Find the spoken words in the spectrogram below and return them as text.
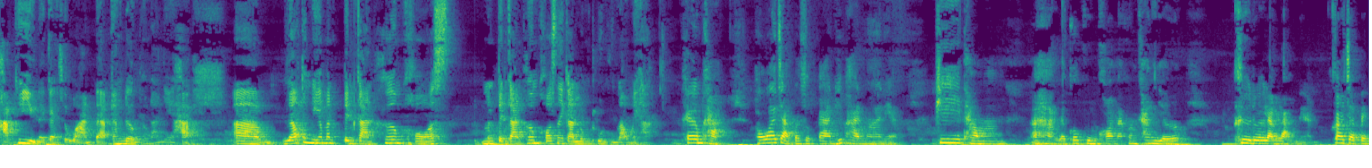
ผักที่อยู่ในแกงเขียวหวานแบบดั้งเดิมเท่านั้นเนี่ยค่ะอ่าแล้วตรงนี้มันเป็นการเพิ่มคอสมันเป็นการเพิ่มคอสในการลงทุนของเราไหมคะเพิ่มค่ะ เพราะว่าจากประสบการณ์ที่ผ่านมาเนี่ยพี่ทำอาหารแล้วก็คุมคอร์สมาค่อนข้างเยอะ คือโดยหลักๆเนี่ยก็จะเป็น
